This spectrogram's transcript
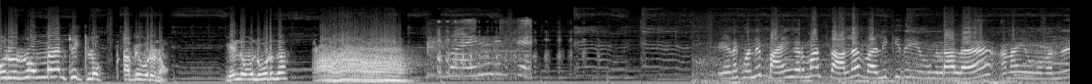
ஒரு ரொமான்டிக் லுக் அப்படி விடணும். எங்க ஒண்ணு விடுங்க. எனக்கு வந்து பயங்கரமா தலை வலிக்குது இவங்களால. ஆனா இவங்க வந்து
